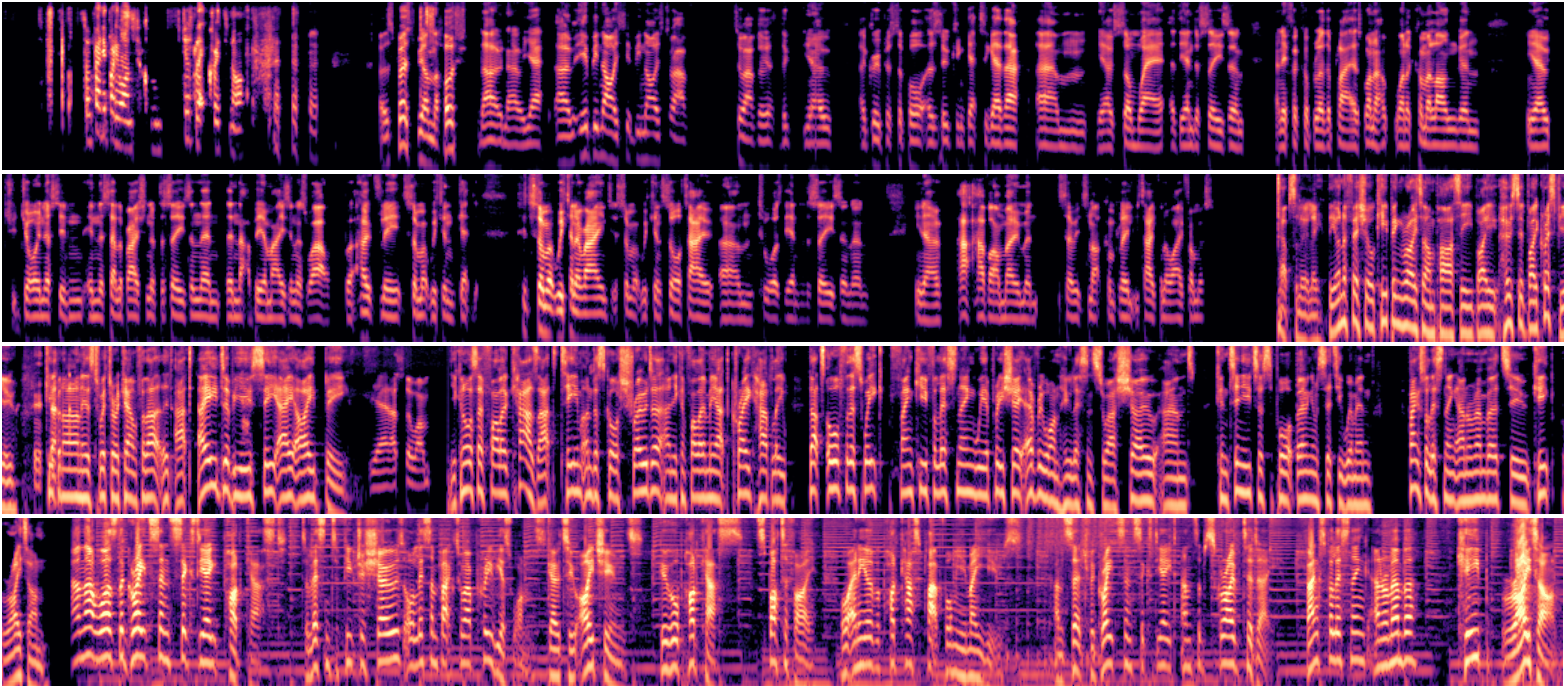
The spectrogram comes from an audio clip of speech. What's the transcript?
So if anybody wants to come, just let Chris know. I was supposed to be on the hush. No, no, yeah. Um, it'd be nice. It'd be nice to have to have the, the you know a group of supporters who can get together, um, you know, somewhere at the end of season, and if a couple of the players want to want to come along and you know join us in in the celebration of the season, then then that'd be amazing as well. But hopefully, it's something we can get. It's something we can arrange. It's something we can sort out um, towards the end of the season, and you know ha- have our moment so it's not completely taken away from us. Absolutely. The unofficial Keeping Right On party by hosted by Chris Pugh. Keep an eye on his Twitter account for that at AWCAIB. Yeah, that's the one. You can also follow Kaz at team underscore Schroeder, and you can follow me at Craig Hadley. That's all for this week. Thank you for listening. We appreciate everyone who listens to our show and continue to support Birmingham City women. Thanks for listening, and remember to keep right on. And that was the Great Since 68 podcast. To listen to future shows or listen back to our previous ones, go to iTunes, Google Podcasts, Spotify, or any other podcast platform you may use, and search for Great Since 68 and subscribe today. Thanks for listening, and remember, keep right on.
